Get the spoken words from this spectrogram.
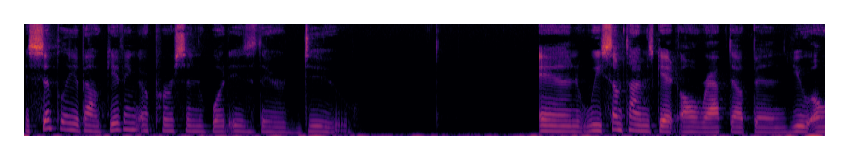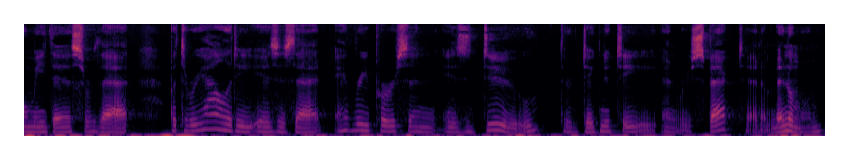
is simply about giving a person what is their due. And we sometimes get all wrapped up in you owe me this or that, but the reality is is that every person is due their dignity and respect at a minimum.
